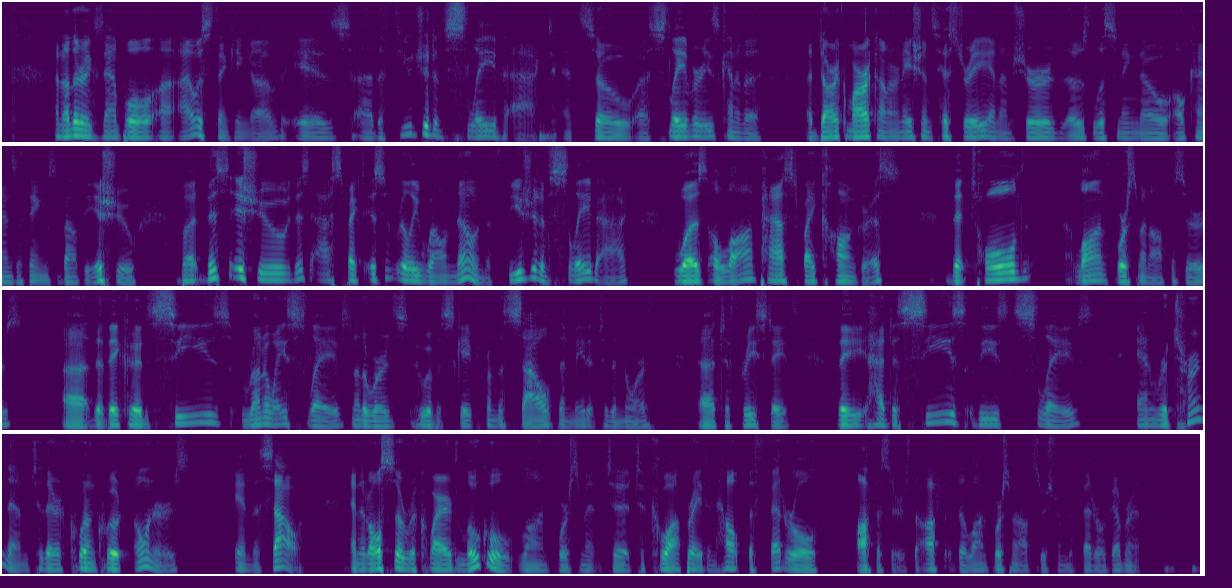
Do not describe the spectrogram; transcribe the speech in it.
Another example uh, I was thinking of is uh, the Fugitive Slave Act. And so uh, slavery is kind of a, a dark mark on our nation's history. And I'm sure those listening know all kinds of things about the issue. But this issue, this aspect isn't really well known. The Fugitive Slave Act was a law passed by Congress that told law enforcement officers uh, that they could seize runaway slaves, in other words, who have escaped from the South and made it to the North uh, to free states. They had to seize these slaves and return them to their quote unquote owners in the South. And it also required local law enforcement to, to cooperate and help the federal officers, the, off, the law enforcement officers from the federal government.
